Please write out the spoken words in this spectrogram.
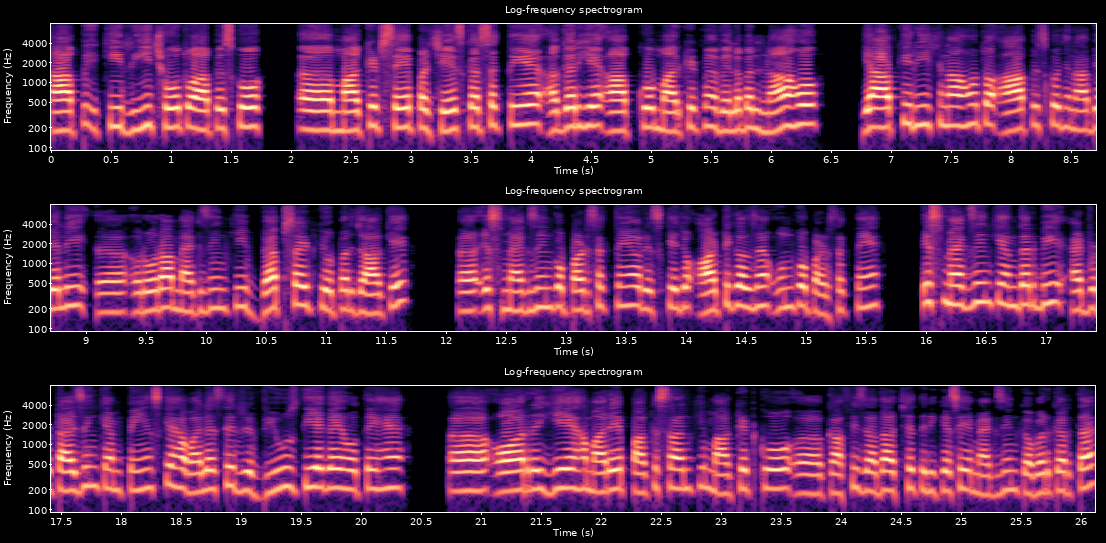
आप की रीच हो तो आप इसको मार्केट से परचेज़ कर सकते हैं। अगर ये आपको मार्केट में अवेलेबल ना हो या आपकी रीच ना हो तो आप इसको जनाब अली अरोरा मैगज़ीन की वेबसाइट के ऊपर जाके इस मैगज़ीन को पढ़ सकते हैं और इसके जो आर्टिकल्स हैं उनको पढ़ सकते हैं। इस मैगज़ीन के अंदर भी एडवर्टाइजिंग कैंपेन्स के हवाले से रिव्यूज़ दिए गए होते हैं और ये हमारे पाकिस्तान की मार्केट को काफ़ी ज़्यादा अच्छे तरीके से ये मैगज़ीन कवर करता है,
